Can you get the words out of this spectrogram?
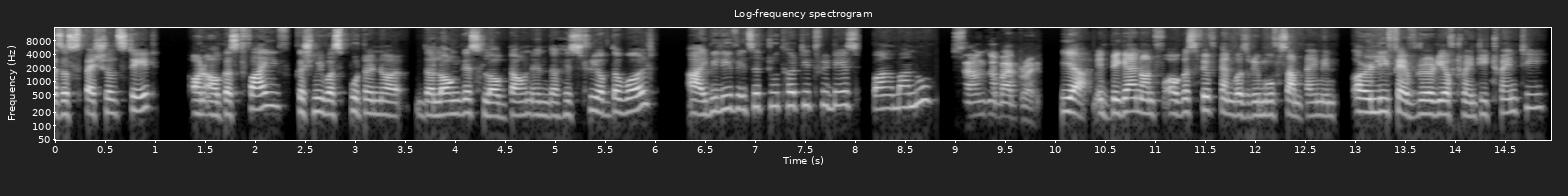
as a special state on August 5. Kashmir was put in a, the longest lockdown in the history of the world. I believe it's a 233 days, Banu. Sounds about right. Yeah, it began on August 5th and was removed sometime in early February of 2020.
